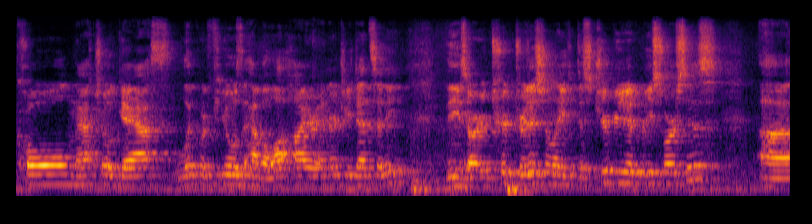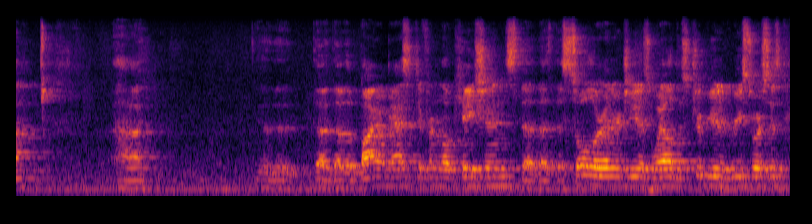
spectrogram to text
coal, natural gas, liquid fuels that have a lot higher energy density. These are tr traditionally distributed resources. Uh, uh, the, the, the, the, biomass different locations, the, the, the, solar energy as well, distributed resources,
